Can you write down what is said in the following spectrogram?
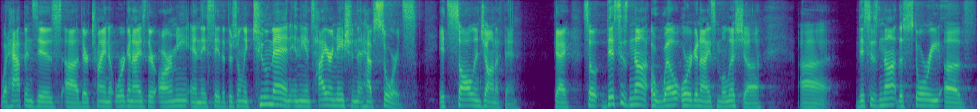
what happens is uh, they're trying to organize their army, and they say that there's only two men in the entire nation that have swords it's Saul and Jonathan. Okay? So this is not a well organized militia. Uh, this is not the story of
